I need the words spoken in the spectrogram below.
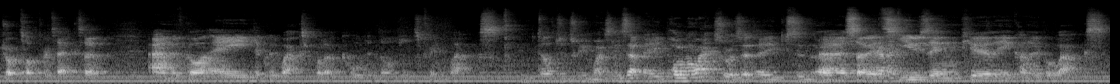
Drop Top Protector, and we've got a liquid wax product called Indulgence Green Wax. Indulgence green wax. Is that a polymer wax or is it a? syn- Uh, so it's organic? using purely carnauba wax.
